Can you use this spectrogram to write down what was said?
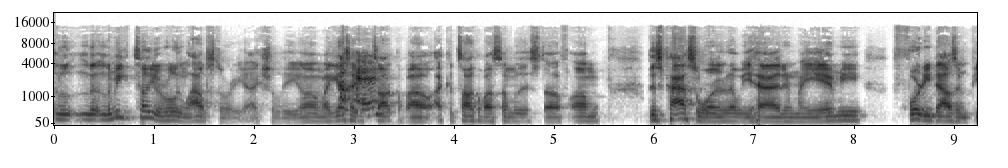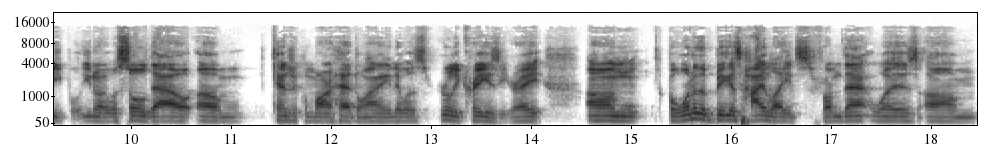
l- let me tell you a Rolling Loud story. Actually, um, I guess okay. I could talk about I could talk about some of this stuff. Um, this past one that we had in Miami forty thousand people. You know, it was sold out. Um, Kendrick Lamar headline. It was really crazy, right? Um, but one of the biggest highlights from that was um,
